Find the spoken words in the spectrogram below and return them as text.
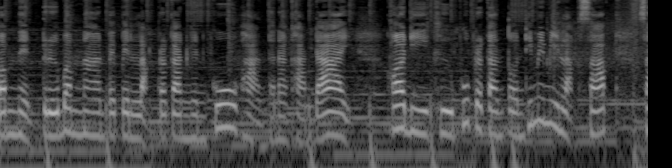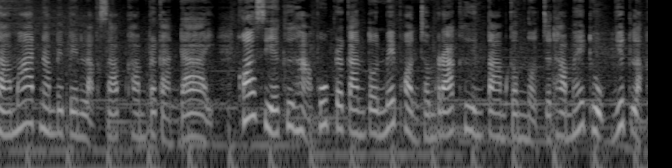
บำเหน็จ หรือบำนาญไปเป็นหลักประกันเงินกู้ผ่านธนาคารได้ ข้อดีคือผู้ประกันตนที่ไม่มีหลักทรัพย์ สามารถนำไปเป็นหลักทรัพย์ค้ำประกันได้ ข้อเสียคือหากผู้ประกันตนไม่ผ่อนชำระคืนตามกำหนดจะทำให้ถูกยึดหลัก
